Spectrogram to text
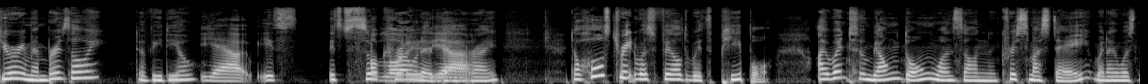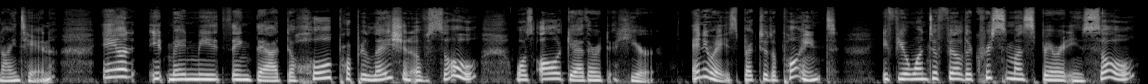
Do you remember, Zoe? The video? Yeah, it's It's so Uploaded, crowded, yeah. yeah. right? The whole street was filled with people. I went to Myeongdong once on Christmas Day when I was 19, and it made me think that the whole population of Seoul was all gathered here. Anyways, back to the point. If you want to feel the Christmas spirit in Seoul,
